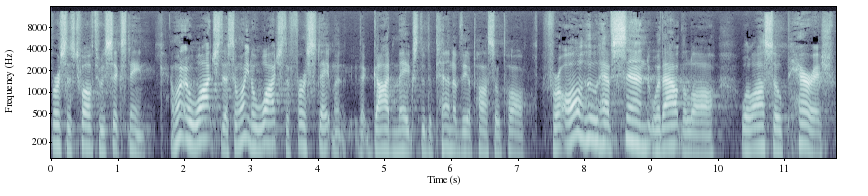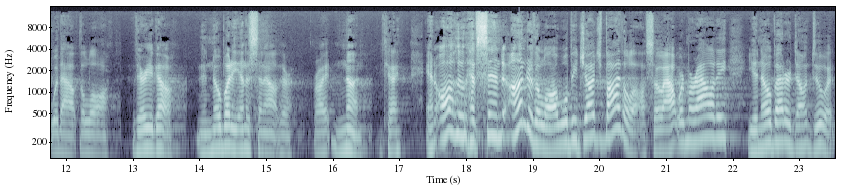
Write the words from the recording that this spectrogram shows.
verses 12 through 16. I want you to watch this. I want you to watch the first statement that God makes through the pen of the Apostle Paul. For all who have sinned without the law will also perish without the law. There you go. There's nobody innocent out there, right? None. Okay? And all who have sinned under the law will be judged by the law. So, outward morality, you know better, don't do it.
